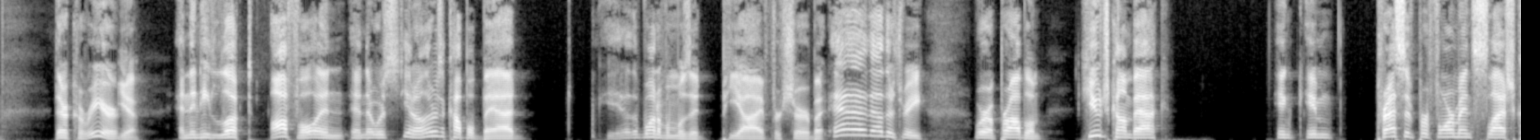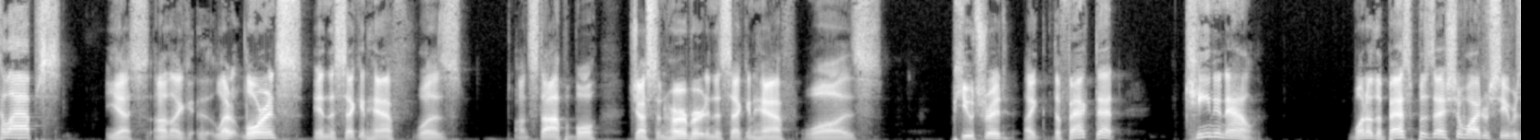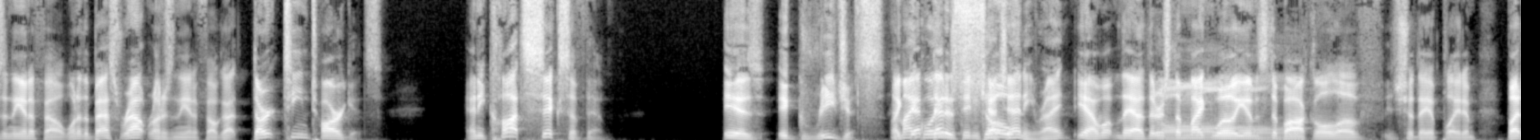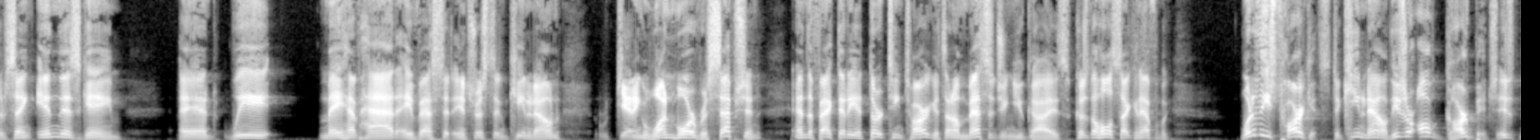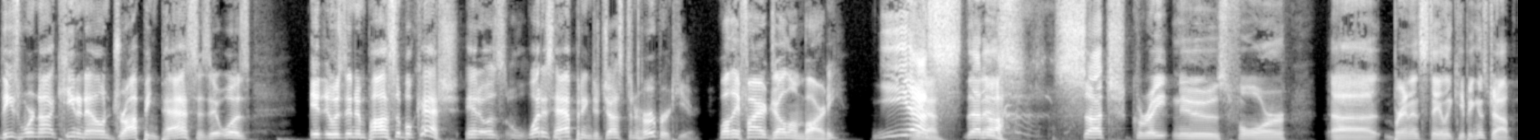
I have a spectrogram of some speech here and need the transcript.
their career. Yeah. And then he looked awful, and and there was you know there was a couple bad. Yeah, one of them was a PI for sure, but eh, the other three were a problem. huge comeback, in, impressive performance slash collapse. Yes, uh, like Lawrence in the second half was unstoppable. Justin Herbert in the second half was putrid. Like the fact that Keenan Allen, one of the best possession wide receivers in the NFL, one of the best route runners in the NFL, got 13 targets, and he caught six of them. Is egregious. And Like Mike that, Williams that is didn't so catch any, right? yeah, well, yeah. There's the Mike oh. Williams Oh. debacle of should they have played him, but I'm saying in this game, and we may have had a vested interest in Keenan Allen getting one more reception, and the fact that he had 13 targets, and I'm messaging you guys because the whole second half, I'm like, what are these targets to Keenan Allen? These are all garbage. It, these were not Keenan Allen dropping passes. It was, it, it was an impossible catch. And it was what is happening to Justin Herbert here? Well, they fired Joe Lombardi. Yes, that Oh. is such great news for uh, Brandon Staley keeping his job,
